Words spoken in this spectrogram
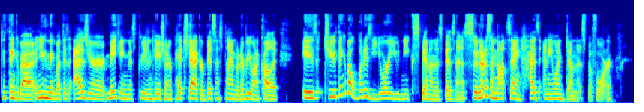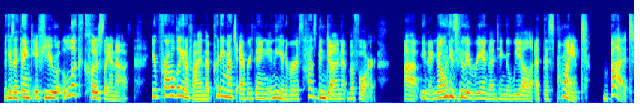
to think about, and you can think about this as you're making this presentation or pitch deck or business plan, whatever you want to call it, is to think about what is your unique spin on this business. So notice I'm not saying, has anyone done this before? Because I think if you look closely enough, you're probably going to find that pretty much everything in the universe has been done before. Uh, you know, no one is really reinventing the wheel at this point, but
